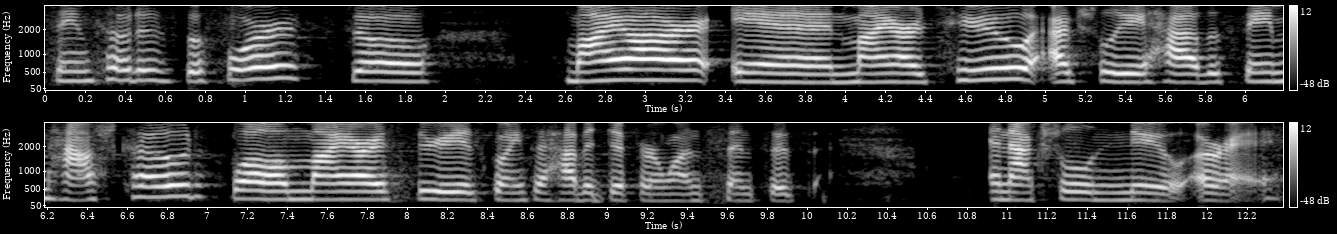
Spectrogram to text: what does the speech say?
Same code as before. So MyR and MyR2 actually have the same hash code, while MyR3 is going to have a different one since it's an actual new array.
